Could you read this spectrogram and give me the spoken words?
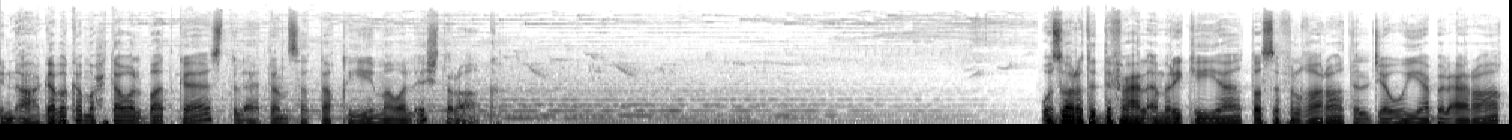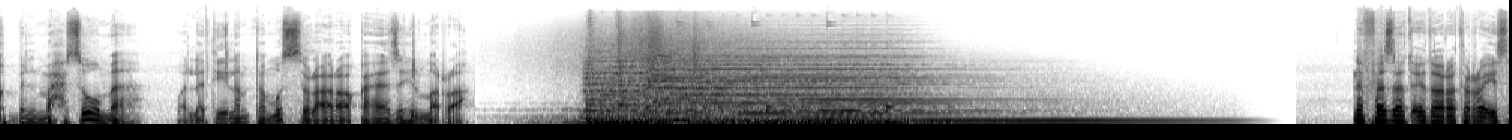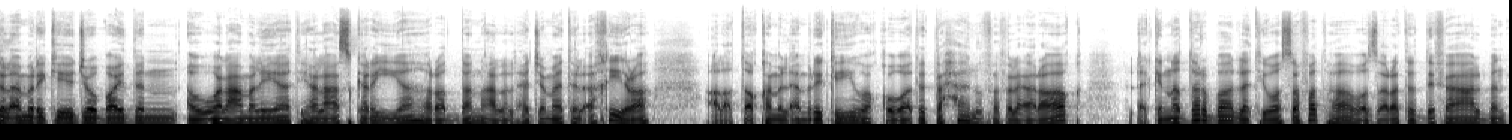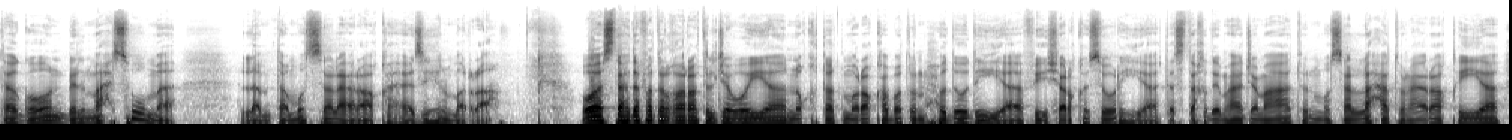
إن أعجبك محتوى البودكاست لا تنسى التقييم والاشتراك. وزارة الدفاع الأمريكية تصف الغارات الجوية بالعراق بالمحسومة والتي لم تمس العراق هذه المرة. نفذت إدارة الرئيس الأمريكي جو بايدن أول عملياتها العسكرية ردا على الهجمات الأخيرة على الطاقم الأمريكي وقوات التحالف في العراق لكن الضربة التي وصفتها وزارة الدفاع البنتاغون بالمحسومة لم تمس العراق هذه المرة. واستهدفت الغارات الجوية نقطة مراقبة حدودية في شرق سوريا تستخدمها جماعات مسلحة عراقية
